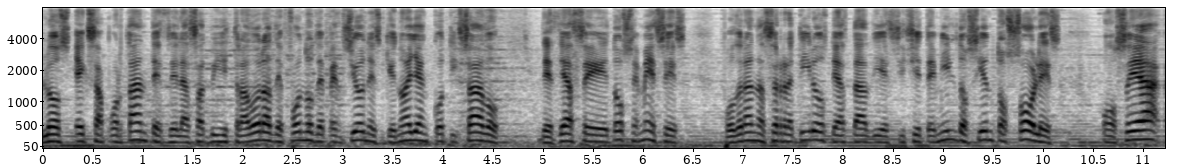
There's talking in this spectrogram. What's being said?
Los exaportantes de las administradoras de fondos de pensiones que no hayan cotizado desde hace 12 meses podrán hacer retiros de hasta 17.200 soles, o sea,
